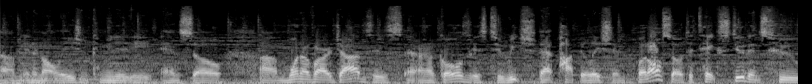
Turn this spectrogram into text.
um, in an all Asian community. And so, um, one of our jobs is, and our goals is to reach that population, but also to take students who,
